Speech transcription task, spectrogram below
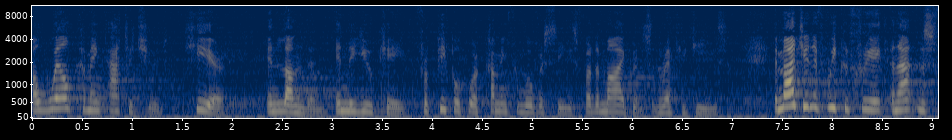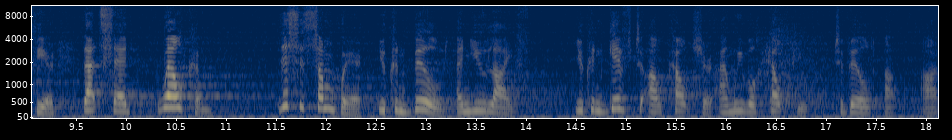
a welcoming attitude here in London, in the UK, for people who are coming from overseas, for the migrants and refugees. Imagine if we could create an atmosphere that said, Welcome. This is somewhere you can build a new life. You can give to our culture, and we will help you to build up our,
